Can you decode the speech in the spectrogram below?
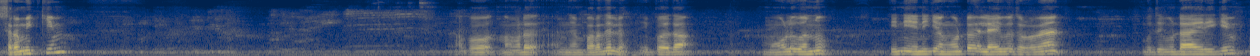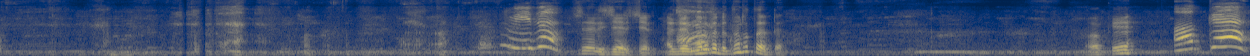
ശ്രമിക്കും. അപ്പോൾ നമ്മുടെ ഞാൻ പറഞ്ഞല്ലോ ഇപ്പോൾ ഇതാ മോൾ വന്നു. ഇനി എനിക്ക് അങ്ങോട്ട് ലൈവ് തുടരാൻ ബുദ്ധിമുട്ടായിരിക്കും. ശരി ശരി ശരി. അച്ഛൻ നിർത്തട്ടെ നിർത്തട്ടെ. Okay. Okay.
